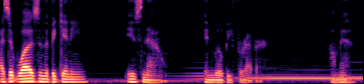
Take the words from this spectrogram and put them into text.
as it was in the beginning, is now, and will be forever. Amen.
